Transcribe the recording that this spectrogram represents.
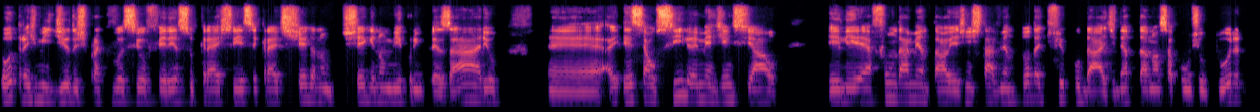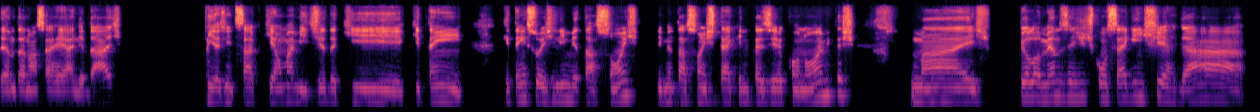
outras medidas para que você ofereça o crédito e esse crédito chegue no, chegue no microempresário. É, esse auxílio emergencial ele é fundamental e a gente está vendo toda a dificuldade dentro da nossa conjuntura, dentro da nossa realidade. E a gente sabe que é uma medida que, que, tem, que tem suas limitações, limitações técnicas e econômicas, mas pelo menos a gente consegue enxergar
